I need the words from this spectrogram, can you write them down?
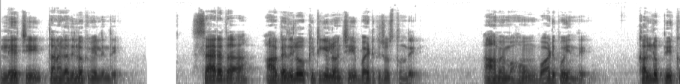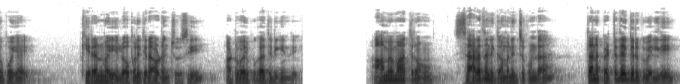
లేచి తన గదిలోకి వెళ్ళింది. శారద ఆ గదిలో కిటికీలోంచి బయటకు చూస్తుంది. ఆమె మొహం వాడిపోయింది. కళ్ళు పీక్కుపోయాయి. కిరణ్మయి లోపలికి రావడం చూసి అటువైపుగా తిరిగింది. ఆమె మాత్రం శారదని గమనించకుండా తన పెట్టె దగ్గరకు వెళ్ళి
